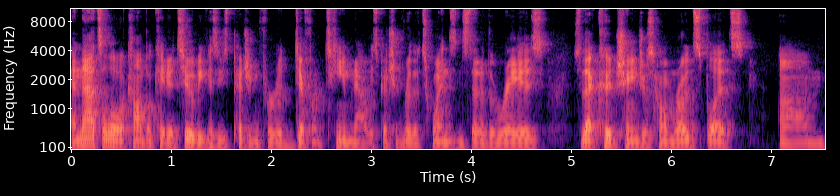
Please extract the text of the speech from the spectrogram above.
and that's a little complicated too because he's pitching for a different team now. He's pitching for the Twins instead of the Rays, so that could change his home road splits. Um,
